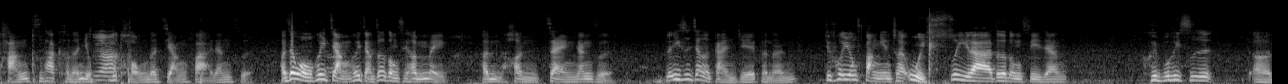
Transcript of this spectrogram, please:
旁支，它可能有不同的讲法这样子。好像我们会讲会讲这个东西很美，很很赞这样子。类似这样的感觉，可能就会用方言出来尾碎啦，这个东西这样，会不会是呃，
